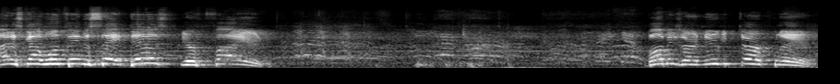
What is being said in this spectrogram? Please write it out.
I just got one thing to say. Dennis, you're fired. Bobby's our new guitar player.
